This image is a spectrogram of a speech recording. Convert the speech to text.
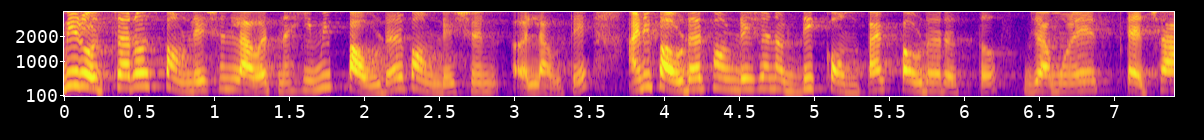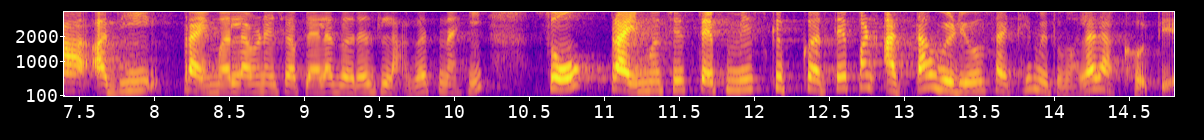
मी रोजच्या रोज फाउंडेशन लावत नाही मी पावडर फाउंडेशन लावते. आणि पावडर फाउंडेशन अगदी कॉम्पॅक्ट पावडर असतं ज्यामुळे त्याच्या आधी प्रायमर लावण्याची आपल्याला गरज लागत नाही. सो प्रायमरची स्टेप मी स्किप करते पण आत्ता व्हिडिओसाठी मी तुम्हाला दाखवते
